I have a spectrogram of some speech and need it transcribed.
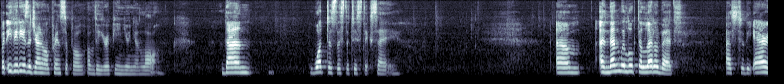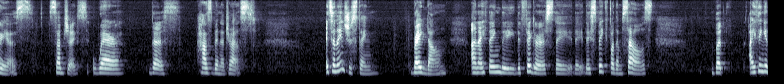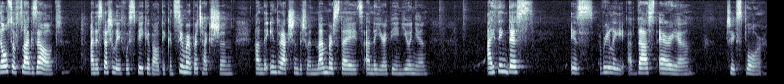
But if it is a general principle of the European Union law, then what does the statistics say? Um, and then we looked a little bit as to the areas, subjects, where this has been addressed. It's an interesting breakdown, and I think the, the figures, they, they, they speak for themselves, but I think it also flags out, and especially if we speak about the consumer protection and the interaction between member states and the European Union, I think this is really a vast area to explore.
